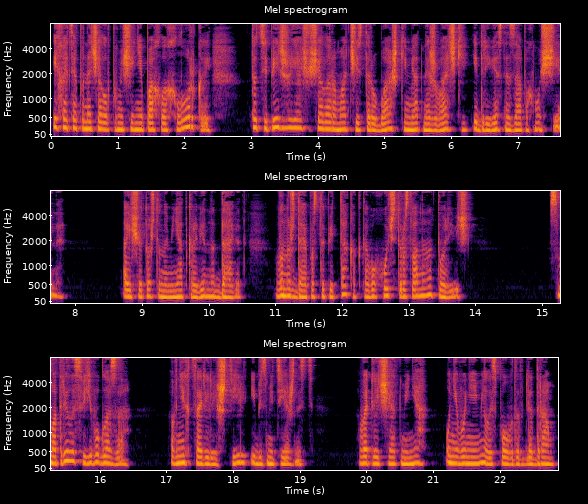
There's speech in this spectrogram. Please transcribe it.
И хотя поначалу в помещении пахло хлоркой, то теперь же я ощущала аромат чистой рубашки, мятной жвачки и древесный запах мужчины. А еще то, что на меня откровенно давит – вынуждая поступить так, как того хочет Руслан Анатольевич. Смотрелась в его глаза. В них царили штиль и безмятежность. В отличие от меня, у него не имелось поводов для драм.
